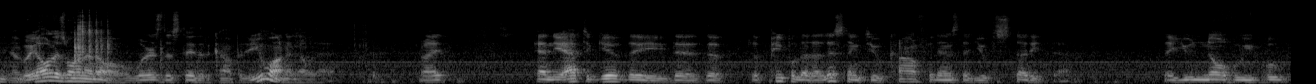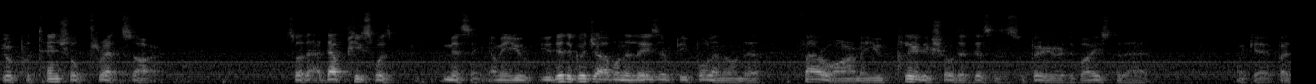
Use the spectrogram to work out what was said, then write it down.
You know, we always wanna know, where's the state of the company? You wanna know that, right? And you have to give the, the, the, the people that are listening to you confidence that you've studied that. That you know who, you- who your potential threats are. So that, that piece was missing. I mean, you, you did a good job on the laser people and on the Faro arm, and you clearly showed that this is a superior device to that. Okay, but,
